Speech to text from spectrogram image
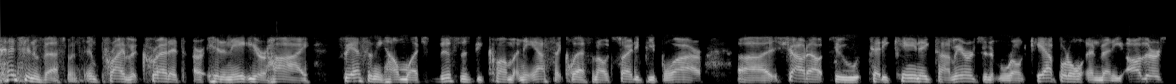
pension investments in private credit are hit an eight-year high fascinating how much this has become an asset class and how excited people are. Uh, shout out to Teddy Koenig, Tom Aronson at Monroe Capital, and many others.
